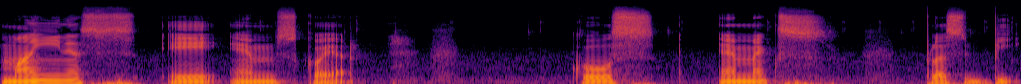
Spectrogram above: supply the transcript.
minus am square cos mx plus b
